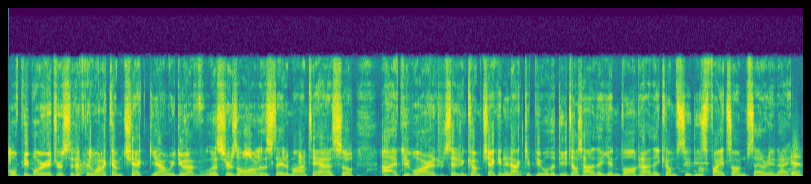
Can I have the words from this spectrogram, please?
Well, if people are interested, if they want to come check, yeah, we do have listeners all over the state of Montana. So uh, if people are interested in come checking it out, give people the details. How do they get involved? How do they come see these fights on Saturday night? Yeah.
